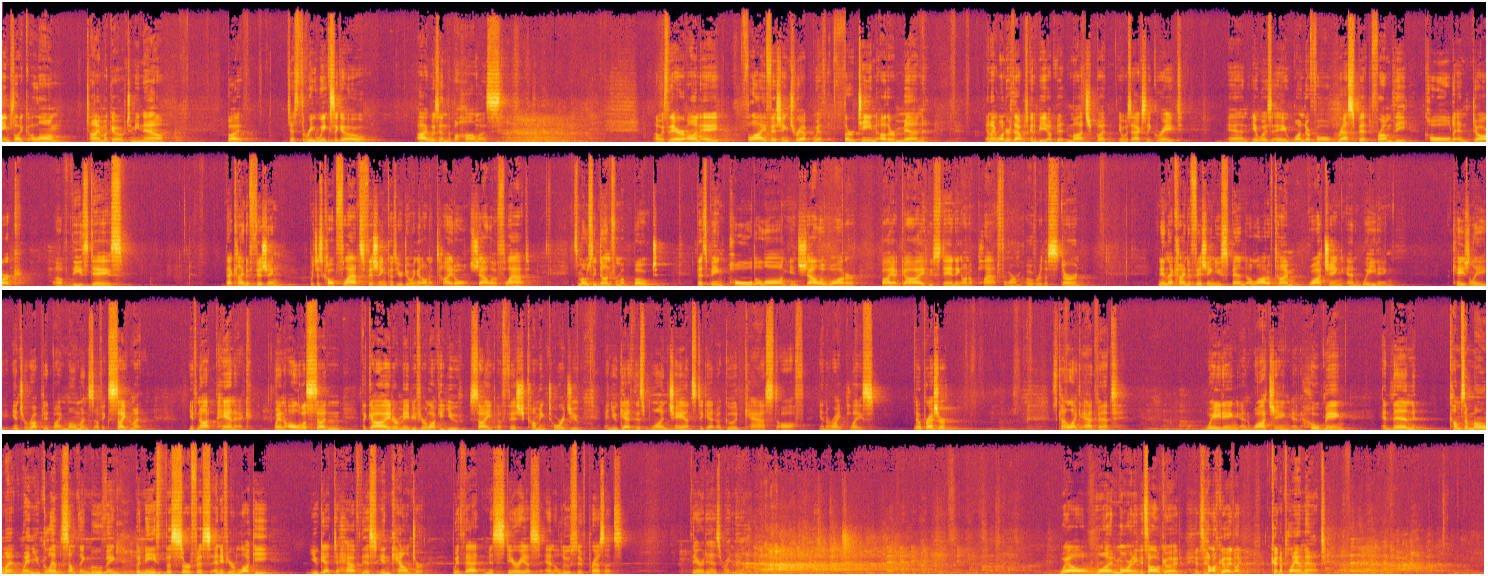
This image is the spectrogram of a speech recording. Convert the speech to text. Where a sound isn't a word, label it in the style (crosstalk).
seems like a long time ago to me now, but just three weeks ago, I was in the Bahamas. (laughs) I was there on a fly fishing trip with 13 other men, and I wonder if that was going to be a bit much, but it was actually great. And it was a wonderful respite from the cold and dark of these days. That kind of fishing, which is called flats fishing because you're doing it on a tidal, shallow flat, it's mostly done from a boat that's being poled along in shallow water by a guide who's standing on a platform over the stern. And in that kind of fishing, you spend a lot of time watching and waiting, occasionally interrupted by moments of excitement, if not panic, when all of a sudden the guide, or maybe if you're lucky, you sight a fish coming towards you and you get this one chance to get a good cast off in the right place. No pressure. It's kind of like Advent waiting and watching and hoping. And then comes a moment when you glimpse something moving beneath the surface. And if you're lucky, you get to have this encounter with that mysterious and elusive presence. There it is right now. well, one morning, it's all good. It's all good. Like, couldn't have planned that.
